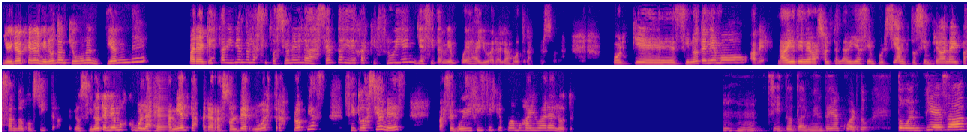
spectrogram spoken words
Yo creo que en el minuto en que uno entiende para qué está viviendo las situaciones, las aceptas y dejas que fluyen y así también puedes ayudar a las otras personas porque si no tenemos, a ver, nadie tiene resuelta la vida 100%, siempre van a ir pasando cositas, pero si no tenemos como las herramientas para resolver nuestras propias situaciones, va a ser muy difícil que podamos ayudar al otro. Sí, totalmente de acuerdo. Todo empieza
